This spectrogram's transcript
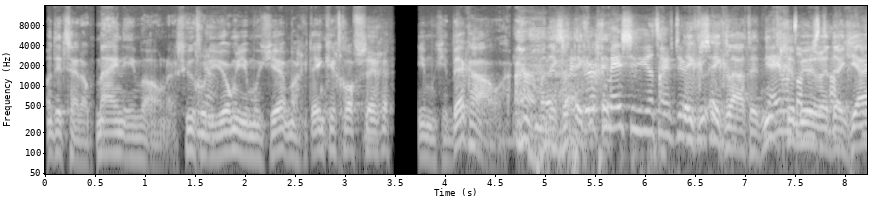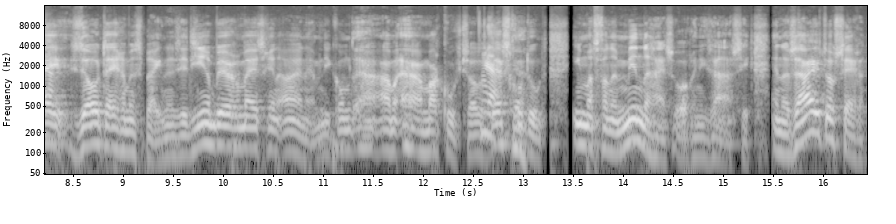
Want dit zijn ook mijn inwoners. Hugo Ja. de Jong, je moet je, mag ik het één keer grof zeggen, je moet je bek houden. Want ik, De ik, burgemeester die dat heeft durven ik, ik laat het niet Nee, gebeuren dat jij zo tegen me spreekt. Dan zit hier een burgemeester in Arnhem. Die komt, ah, ah, ah, Marcouch zal het Ja. best goed doen. Iemand van een minderheidsorganisatie. En dan zou je toch zeggen,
